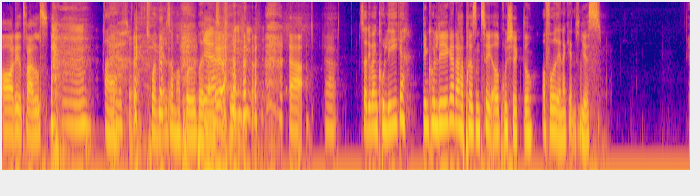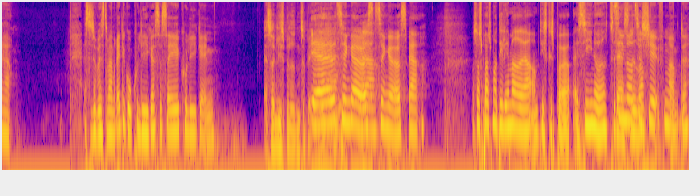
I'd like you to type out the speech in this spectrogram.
Åh, oh, det er træls. Mm. Ej, jeg tror, vi alle sammen har prøvet på et ja. eller andet tidspunkt. ja, ja. Så det var en kollega? Det er en kollega, der har præsenteret projektet. Og fået anerkendelse? Yes. Ja. Altså, så hvis det var en rigtig god kollega, så sagde kollegaen... Altså, lige spillede den tilbage. Ja, det tænker jeg også. Ja. Det tænker jeg også, ja. Og så spørgsmålet, dilemmaet er, om de skal spørge, at sige noget til sige deres noget leder. til chefen om det,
